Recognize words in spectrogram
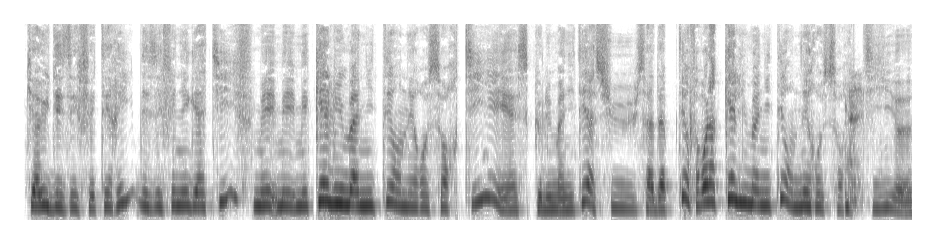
qui a eu des effets terribles, des effets négatifs. Mais, mais, mais quelle humanité en est ressortie et est-ce que l'humanité a su s'adapter? Enfin voilà, quelle humanité en est ressortie, euh,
